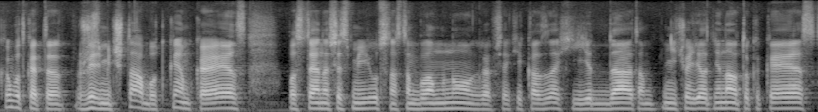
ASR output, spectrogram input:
как будто какая-то жизнь мечта, буткемп, КС, постоянно все смеются, нас там было много, всякие казахи, еда, там ничего делать не надо, только КС.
